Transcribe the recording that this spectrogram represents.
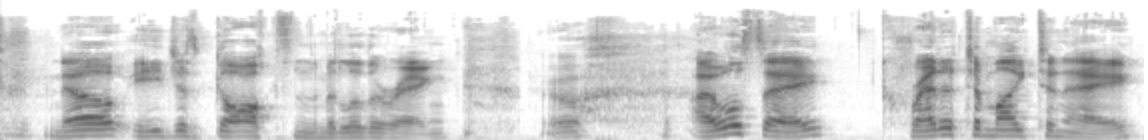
no, he just gawks in the middle of the ring. Ugh. I will say credit to Mike Tenay,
